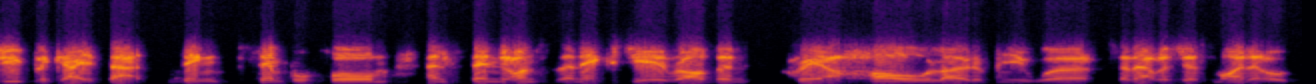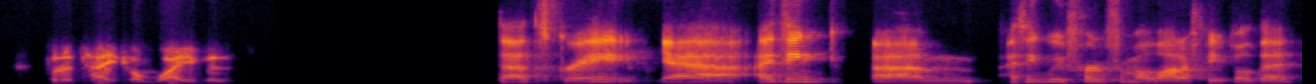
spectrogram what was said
duplicate that thing, simple form and send it on to the next year rather than create a whole load of new work. So that was just my little sort of take on waivers. That's great. Yeah, I think um, I think we've heard from a lot of people that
